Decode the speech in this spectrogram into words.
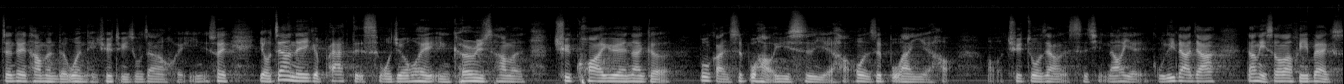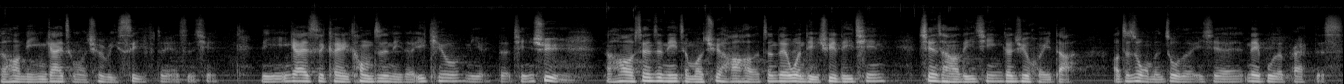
针对他们的问题去提出这样的回应。所以有这样的一个 practice，我就会 encourage 他们去跨越那个不管是不好意思也好，或者是不安也好，哦去做这样的事情，然后也鼓励大家，当你收到 feedback 的时候，你应该怎么去 receive 这件事情。你应该是可以控制你的 EQ，你的情绪，然后甚至你怎么去好好的针对问题去厘清，现场厘清跟去回答，啊，这是我们做的一些内部的 practice。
